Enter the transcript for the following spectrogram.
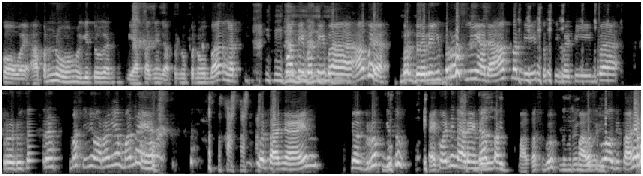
kok WA penuh gitu kan. Biasanya nggak penuh-penuh banget. Kok tiba-tiba apa ya berdering terus nih ada apa nih? Terus tiba-tiba produsernya mas ini orangnya mana ya? Gue tanyain ke grup gitu. Eh kok ini nggak ada yang datang. Malas gue malas gue auditair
